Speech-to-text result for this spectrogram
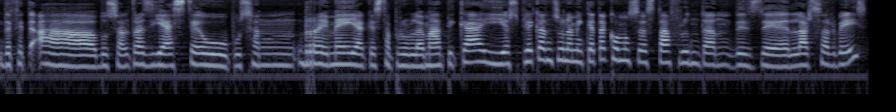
De fet, uh, vosaltres ja esteu posant remei a aquesta problemàtica i explica'ns una miqueta com s'està afrontant des de l'Art Serveis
